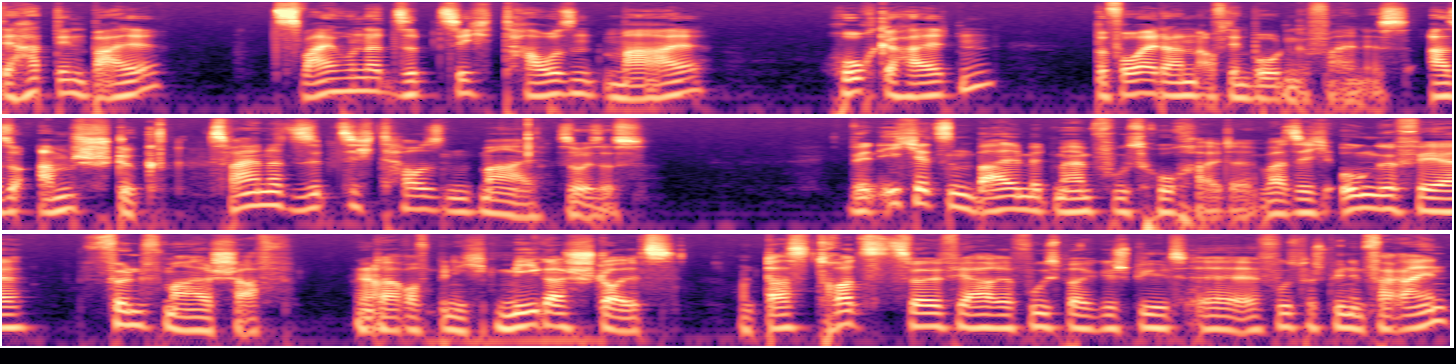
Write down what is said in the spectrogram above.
der hat den Ball 270.000 Mal hochgehalten, bevor er dann auf den Boden gefallen ist. Also am Stück. 270.000 Mal. So ist es. Wenn ich jetzt einen Ball mit meinem Fuß hochhalte, was ich ungefähr fünfmal schaffe, und Ja. darauf bin ich mega stolz, und das trotz zwölf Jahre Fußball gespielt, äh, Fußballspielen im Verein,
